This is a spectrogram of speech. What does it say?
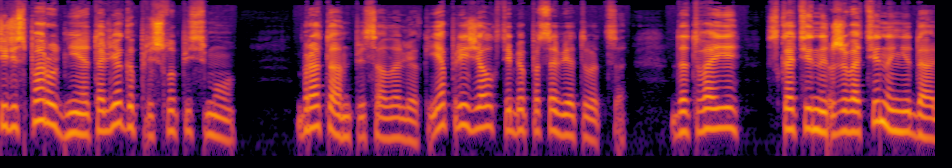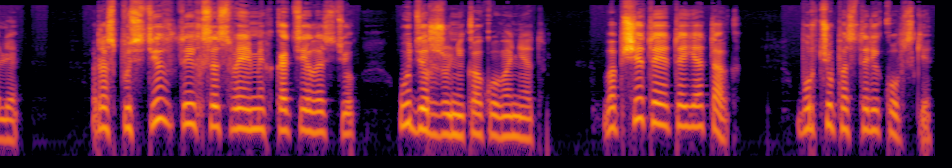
Через пару дней от Олега пришло письмо. «Братан», — писал Олег, — «я приезжал к тебе посоветоваться. Да твои скотины-животины не дали. Распустил ты их со своей мягкотелостью, удержу никакого нет. Вообще-то это я так, бурчу по-стариковски.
